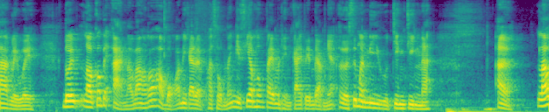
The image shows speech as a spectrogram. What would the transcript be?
มากๆเลยเว้ย โดยเราก็ไปอ่านมาบ้างก็เขาบอกว่ามีการแบบผสมแมกนีเซียมลงไปมันถึงกลายเป็นแบบเนี้ยเออซึ่งมันมีอยู่จริง ๆ นะเออแล้ว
